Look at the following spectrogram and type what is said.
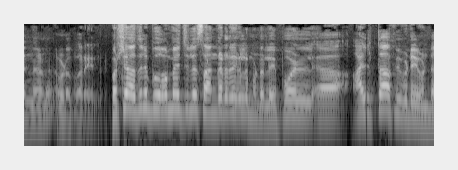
എന്നാണ് അവിടെ പറയുന്നത്. പക്ഷേ അതിന് പുറമേ ചില സംഘടനകളുമുണ്ടല്ലോ. ഇപ്പോൾ അൽതാഫ് ഇവിടെയുണ്ട്.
